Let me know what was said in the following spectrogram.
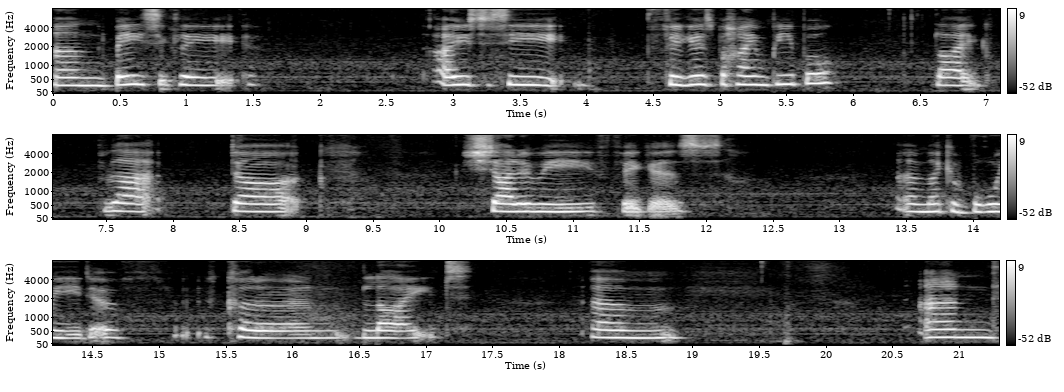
and basically I used to see figures behind people like black dark shadowy figures um like a void of color and light um and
